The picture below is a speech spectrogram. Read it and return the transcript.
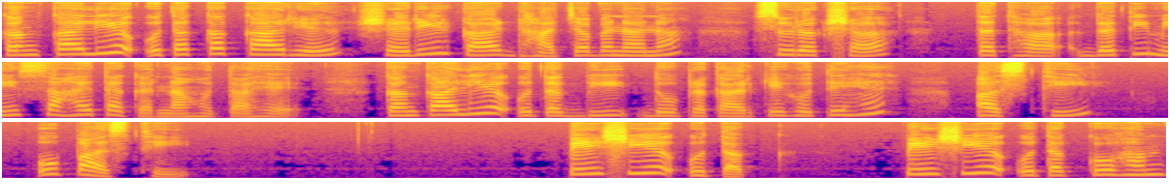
कंकालीय उतक का कार्य शरीर का ढांचा बनाना, सुरक्षा तथा गति में सहायता करना होता है। कंकालीय उतक भी दो प्रकार के होते हैं, अस्थि, उपास्थि। पेशीय उतक। पेशीय उतक को हम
